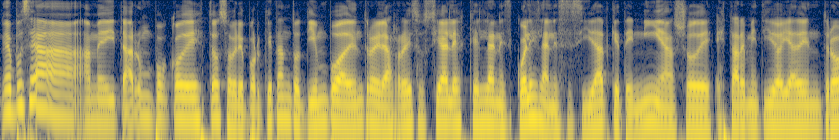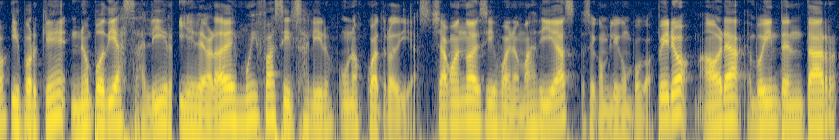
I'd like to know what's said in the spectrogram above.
Me puse a, meditar un poco de esto sobre por qué tanto tiempo adentro de las redes sociales, qué es la cuál es la necesidad que tenía yo de estar metido ahí adentro y por qué no podía salir. Y de verdad es muy fácil salir unos cuatro días. Ya cuando decís, bueno, más días, se complica un poco. Pero ahora voy a intentar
